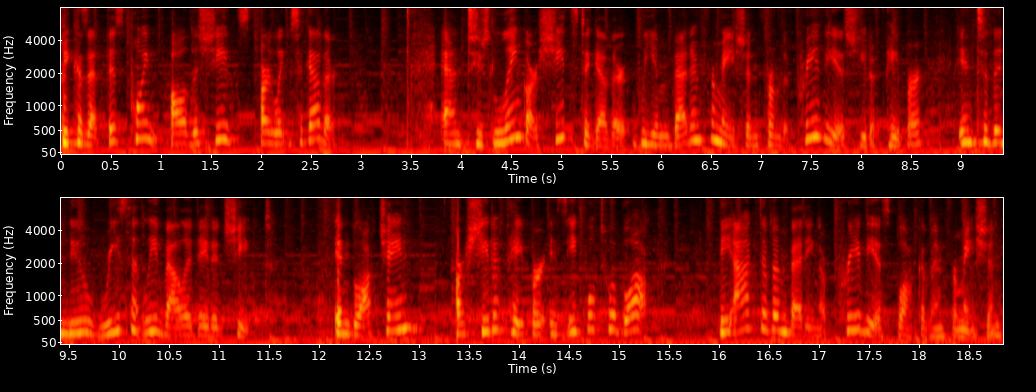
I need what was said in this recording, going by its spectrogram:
Because at this point, all the sheets are linked together. And to link our sheets together, we embed information from the previous sheet of paper into the new recently validated sheet. In blockchain, our sheet of paper is equal to a block. The act of embedding a previous block of information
